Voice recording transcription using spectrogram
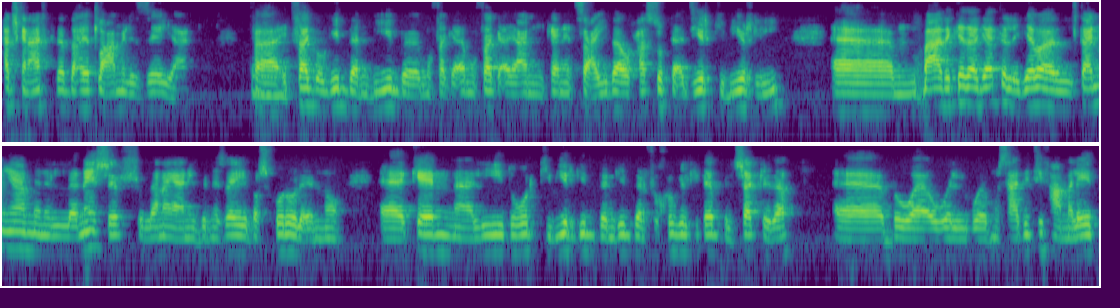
محدش كان عارف الكتاب ده هيطلع عامل إزاي يعني. فاتفاجئوا جدا بيه بمفاجأة مفاجأة يعني كانت سعيدة وحسوا بتقدير كبير ليه. بعد كده جت الإجابة الثانية من الناشر اللي أنا يعني بالنسبة لي بشكره لإنه آه، كان ليه دور كبير جدا جدا في خروج الكتاب بالشكل ده. ومساعدتي في عملية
